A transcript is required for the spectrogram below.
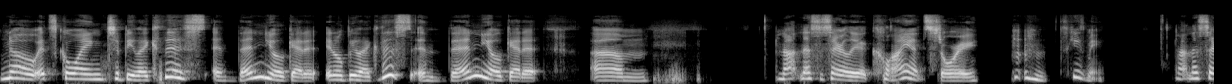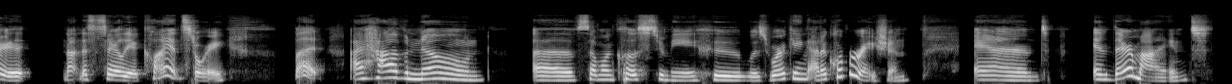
no, it's going to be like this and then you'll get it. It'll be like this and then you'll get it. Um, not necessarily a client story. Excuse me. Not necessarily, not necessarily a client story, but I have known of someone close to me who was working at a corporation and in their mind,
